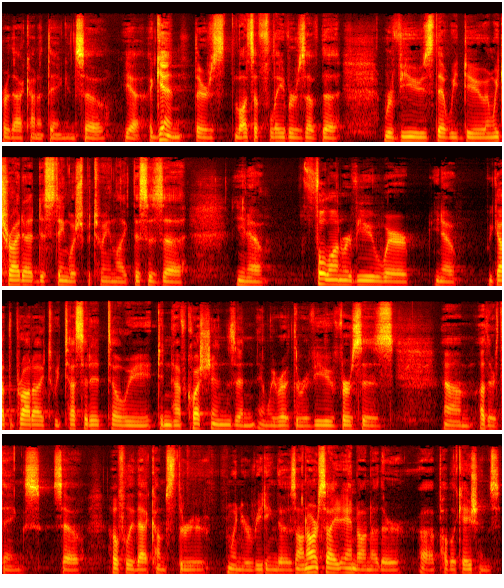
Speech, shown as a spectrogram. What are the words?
or that kind of thing. And so, yeah, again, there's lots of flavors of the reviews that we do, and we try to distinguish between like this is a you know full on review where you know we got the product, we tested it till we didn't have questions, and and we wrote the review versus um, other things. So hopefully that comes through when you're reading those on our site and on other uh, publications.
